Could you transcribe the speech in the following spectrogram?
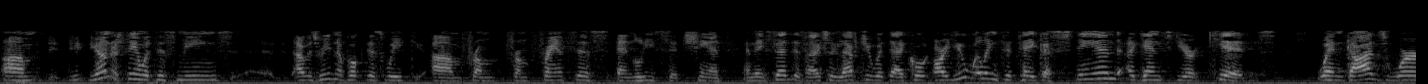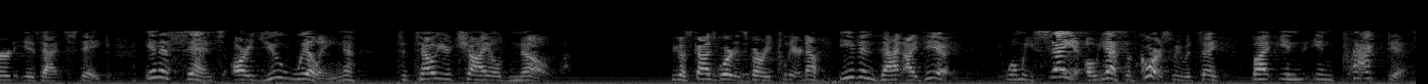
Um, do, do you understand what this means? I was reading a book this week um, from from Francis and Lisa Chan, and they said this. I actually left you with that quote. Are you willing to take a stand against your kids when God's word is at stake? In a sense, are you willing to tell your child no? Because God's word is very clear. Now, even that idea, when we say it, oh yes, of course we would say, but in, in practice,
